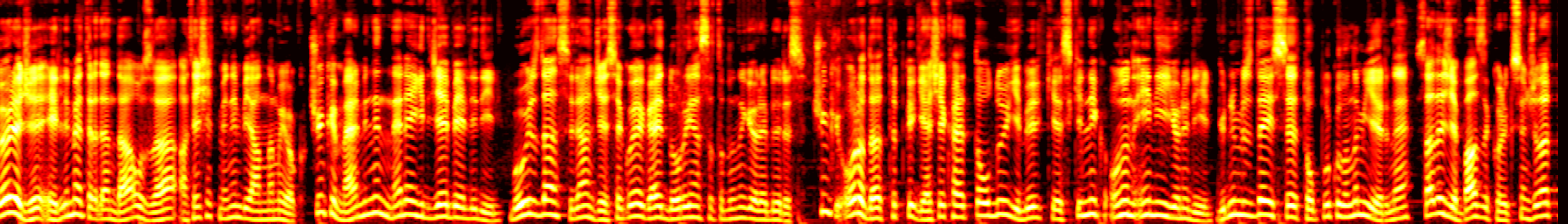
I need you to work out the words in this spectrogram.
Böylece 50 metreden daha uzağa ateş etmenin bir anlamı yok. Çünkü merminin nereye gideceği belli değil. Bu yüzden silahın CSGO'ya gayet doğru yansıtıldığını görebiliriz. Çünkü orada tıpkı gerçek hayatta olduğu gibi keskinlik onun en iyi yönü değil. Günümüzde ise toplu kullanım yerine sadece bazı koleksiyoncular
